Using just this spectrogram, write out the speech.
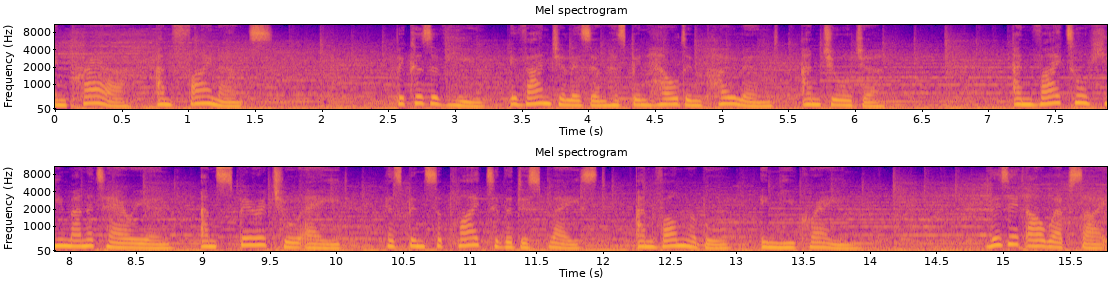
in prayer and finance. Because of you, evangelism has been held in Poland and Georgia. And vital humanitarian and spiritual aid has been supplied to the displaced and vulnerable in Ukraine. Visit our website,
